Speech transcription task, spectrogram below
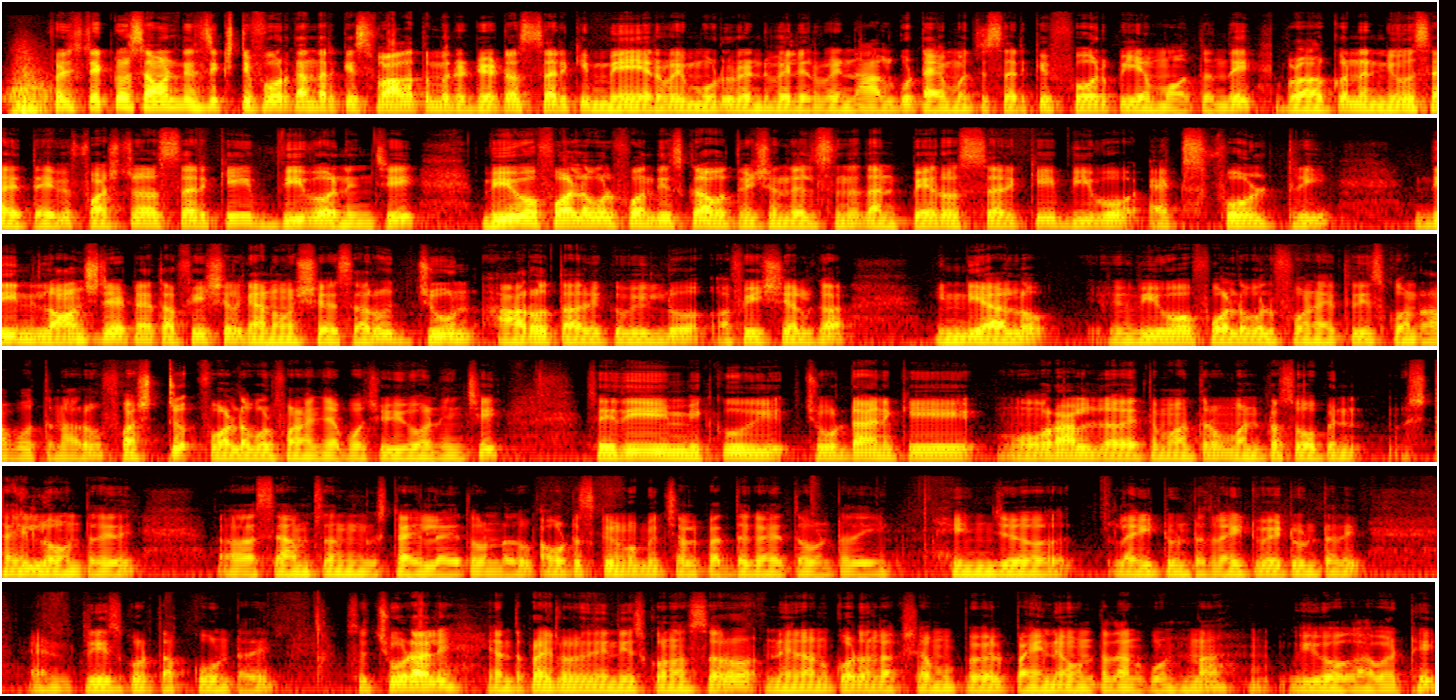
Friends techno seventeen sixty ఫోర్కి అందరికీ స్వాగతం. మీరు డేట్ వచ్చేసరికి మే ఇరవై మూడు రెండు వేల ఇరవై నాలుగు. టైం వచ్చేసరికి ఫోర్ పిఎం అవుతుంది. ఇప్పుడు అనుకున్న న్యూస్ అయితే ఇవి. ఫస్ట్ వచ్చేసరికి వివో నుంచి. వివో ఫోల్డబుల్ ఫోన్ తీసుకురాబోతున్న విషయం తెలిసింది. దాని పేరు వచ్చేసరికి వివో ఎక్స్ ఫోల్డ్ త్రీ దీని లాంచ్ డేట్ అయితే అఫీషియల్గా అనౌన్స్ చేశారు. జూన్ ఆరో తారీఖు వీళ్ళు అఫీషియల్గా ఇండియాలో వివో ఫోల్డబుల్ ఫోన్ అయితే తీసుకొని రాబోతున్నారు. ఫస్ట్ ఫోల్డబుల్ ఫోన్ అని చెప్పొచ్చు వివో నుంచి. సో ఇది మీకు చూడడానికి ఓవరాల్ అయితే మాత్రం వన్ ప్లస్ ఓపెన్ స్టైల్లో ఉంటుంది. శాంసంగ్ స్టైల్ అయితే ఉండదు. అవుటర్ స్క్రీన్ కూడా మీకు చాలా పెద్దగా అయితే ఉంటుంది. హింజ్ లైట్ ఉంటుంది లైట్ వెయిట్ ఉంటుంది అండ్ గ్రీజ్ కూడా తక్కువ ఉంటుంది. సో చూడాలి ఎంత ప్రైస్లో నేను తీసుకొని వస్తారో. నేను అనుకోవడం లక్ష ముప్పై వేలు పైనే ఉంటుంది అనుకుంటున్నా వివో కాబట్టి.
